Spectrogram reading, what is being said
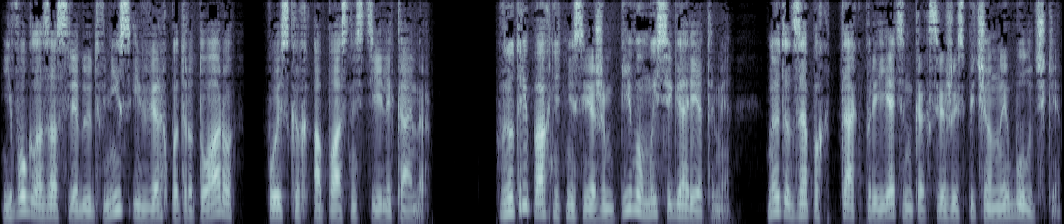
Его глаза следуют вниз и вверх по тротуару в поисках опасности или камер. Внутри пахнет несвежим пивом и сигаретами, но этот запах так приятен, как свежеиспеченные булочки.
